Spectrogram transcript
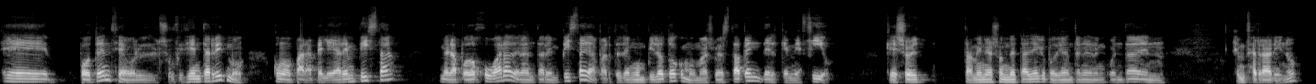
eh, potencia o el suficiente ritmo como para pelear en pista, me la puedo jugar, adelantar en pista y aparte tengo un piloto como Max Verstappen del que me fío. Que eso también es un detalle que podrían tener en cuenta en, Ferrari, ¿no?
